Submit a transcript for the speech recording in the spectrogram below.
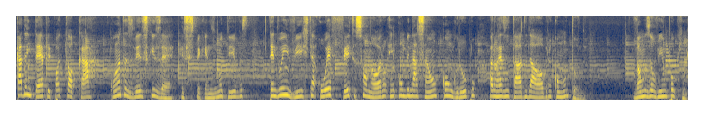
Cada intérprete pode tocar quantas vezes quiser esses pequenos motivos tendo em vista o efeito sonoro em combinação com o grupo para o resultado da obra como um todo. Vamos ouvir um pouquinho.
